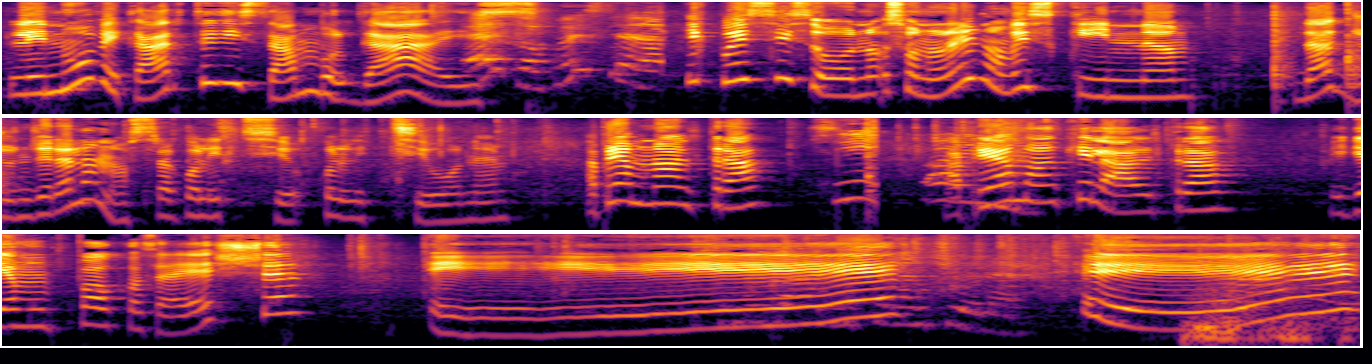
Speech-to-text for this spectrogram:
Le nuove carte di Stumble Guys. Ecco, questa è la... E questi sono, sono le nuove skin da aggiungere alla nostra collezio- collezione. Apriamo un'altra? Sì. Apriamo anche l'altra. Vediamo un po' cosa esce. E... E...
